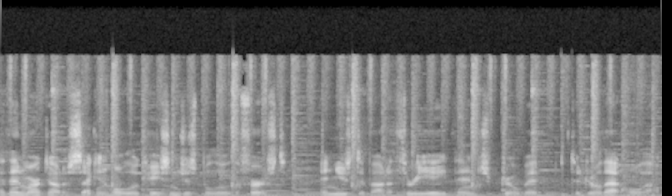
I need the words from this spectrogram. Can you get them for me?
I then marked out a second hole location just below the first, and used about a 3 8 inch drill bit to drill that hole out.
